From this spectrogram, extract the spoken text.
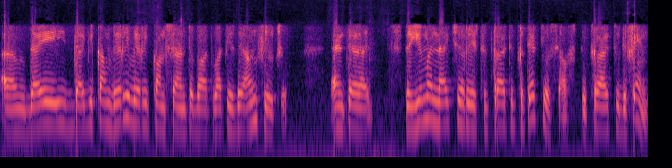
um, they they become very very concerned about what is their own future, and uh, the human nature is to try to protect yourself, to try to defend,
